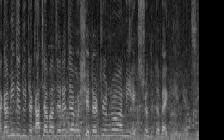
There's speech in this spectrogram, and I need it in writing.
আগামী যে দুইটা কাঁচা বাজারে যাব সেটার জন্য আমি এক্সট্রা দুটা ব্যাগ নিয়ে নিয়েছি।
